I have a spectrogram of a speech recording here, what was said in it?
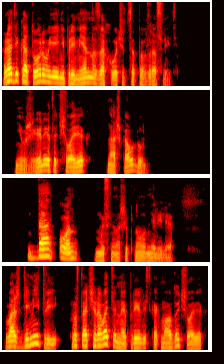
ради которого ей непременно захочется повзрослеть. Неужели этот человек наш колдун? «Да, он», — мысленно шепнула мне Лилия. «Ваш Дмитрий просто очаровательная прелесть, как молодой человек,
